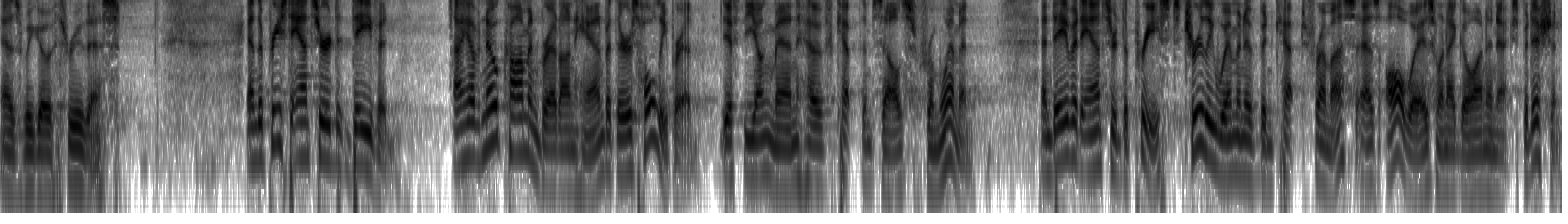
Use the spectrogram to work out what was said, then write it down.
as we go through this. And the priest answered David, I have no common bread on hand, but there is holy bread, if the young men have kept themselves from women. And David answered the priest, Truly women have been kept from us, as always when I go on an expedition.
